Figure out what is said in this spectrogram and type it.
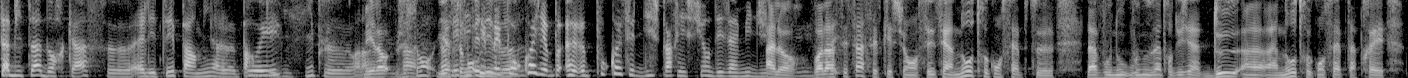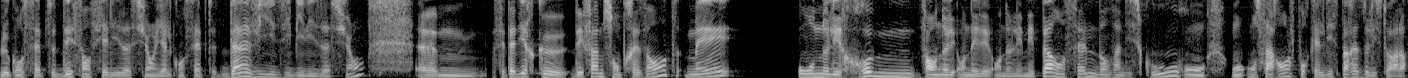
Tabitha Dorcas, euh, elle était parmi, euh, les disciples. Euh, mais alors, justement, il y a ce Mais pourquoi, pourquoi cette disparition des amis de Jésus? Alors, voilà, c'est ça cette question. C'est un autre concept. Là, vous nous, vous nous introduisez à deux, un, autre concept après le concept d'essentialisation. Il y a le concept d'invisibilisation. C'est-à-dire que des femmes sont présentes, mais on ne, les enfin, on, ne, on, ne les, met pas en scène dans un discours, on, s'arrange pour qu'elles disparaissent de l'histoire. Alors,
